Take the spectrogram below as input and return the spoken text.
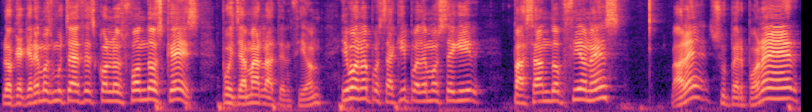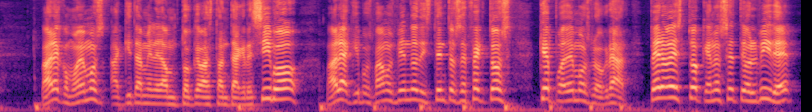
lo que queremos muchas veces con los fondos, ¿qué es? Pues llamar la atención. Y bueno, pues aquí podemos seguir pasando opciones, ¿vale? Superponer, ¿vale? Como vemos, aquí también le da un toque bastante agresivo, ¿vale? Aquí pues vamos viendo distintos efectos que podemos lograr. Pero esto, que no se te olvide,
